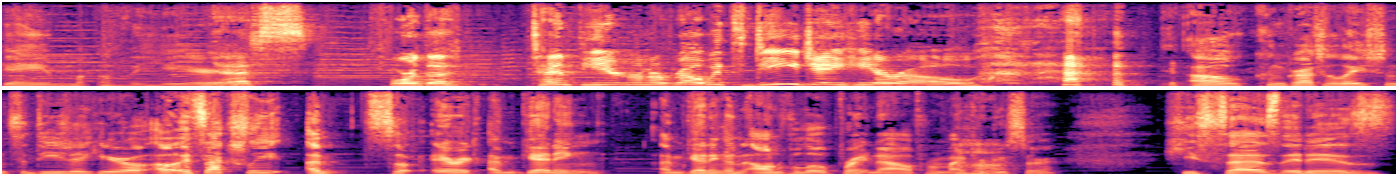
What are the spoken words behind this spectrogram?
game of the year. Yes. For the tenth year in a row, it's DJ Hero. Oh, congratulations to DJ Hero. Oh, it's actually I'm so Eric, I'm getting I'm getting an envelope right now from my Uh-huh. producer. He says it is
